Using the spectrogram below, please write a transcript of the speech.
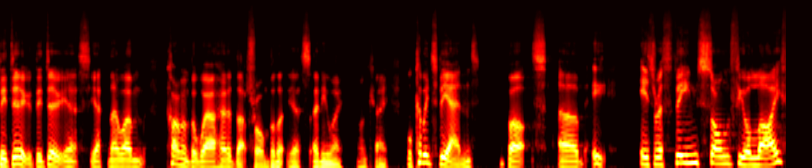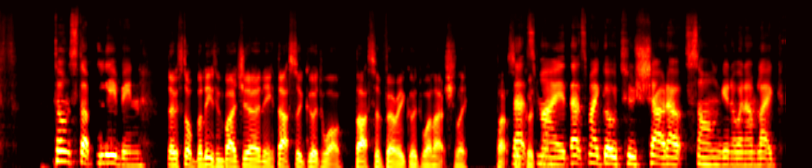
They do. They do. Yes, yeah. No, um, can't remember where I heard that from, but that, yes. Anyway, okay. We're coming to the end, but um, is there a theme song for your life? Don't stop believing. Don't stop believing by Journey. That's a good one. That's a very good one, actually. That's, a That's good one. my that's my go-to shout out song. You know, when I'm like,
